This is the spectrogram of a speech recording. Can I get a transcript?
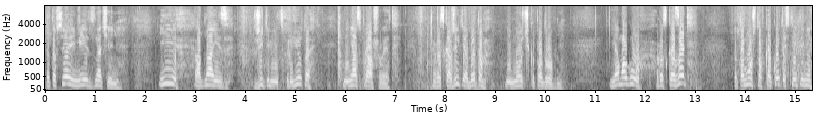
Это все имеет значение. И одна из жительниц приюта меня спрашивает, расскажите об этом немножечко подробнее. Я могу рассказать, потому что в какой-то степени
